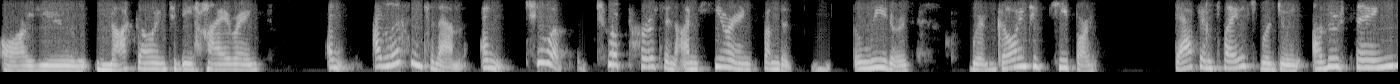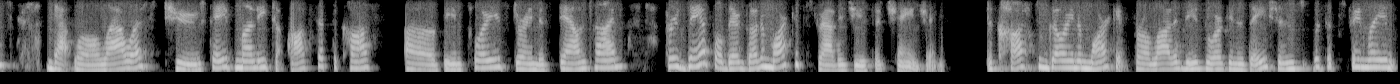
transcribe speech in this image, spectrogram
Are you not going to be hiring? And I listen to them, and to a to a person, I'm hearing from the the leaders, we're going to keep our staff in place. We're doing other things that will allow us to save money to offset the costs of the employees during this downtime. For example, their go to market strategies are changing the cost of going to market for a lot of these organizations was extremely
